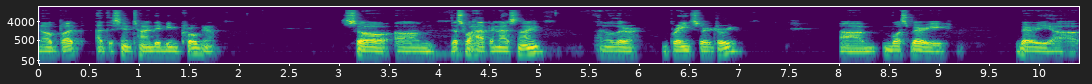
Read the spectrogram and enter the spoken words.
know, but at the same time, they've been programmed. So um, that's what happened last night. Another brain surgery um, was very, very uh,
